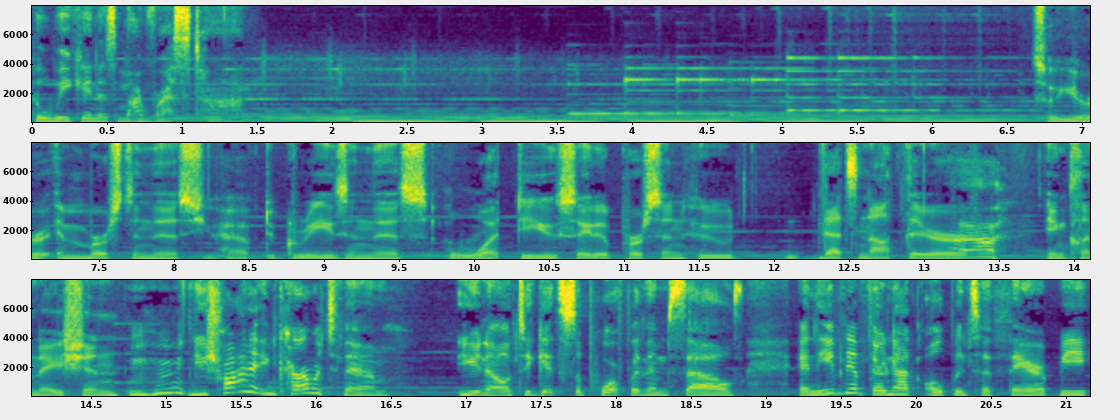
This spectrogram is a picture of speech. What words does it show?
The weekend is my rest time. So you're immersed in this, you have degrees in this. What do you say to a person who that's not their uh, inclination? Mm-hmm. You try to encourage them you know, to get support for themselves. And even if they're not open to therapy,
